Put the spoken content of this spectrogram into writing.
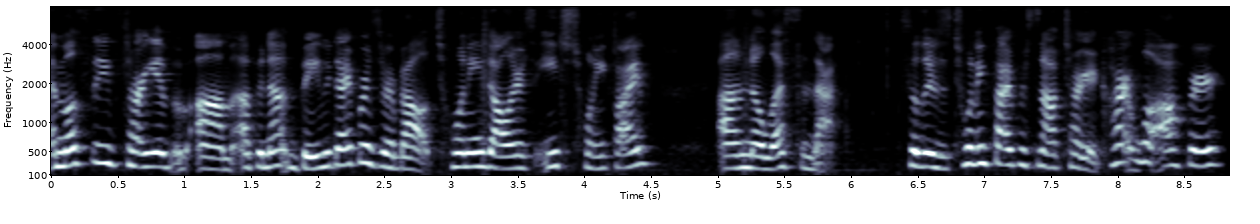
And most of these Target um, Up and Up baby diapers are about $20 each, 25 um, no less than that. So there's a 25% off Target Cartwheel offer.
